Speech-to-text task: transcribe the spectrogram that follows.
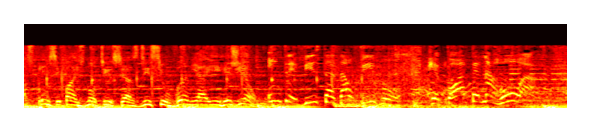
as principais notícias de Silvânia e região. Entrevistas ao vivo. Repórter na rua.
